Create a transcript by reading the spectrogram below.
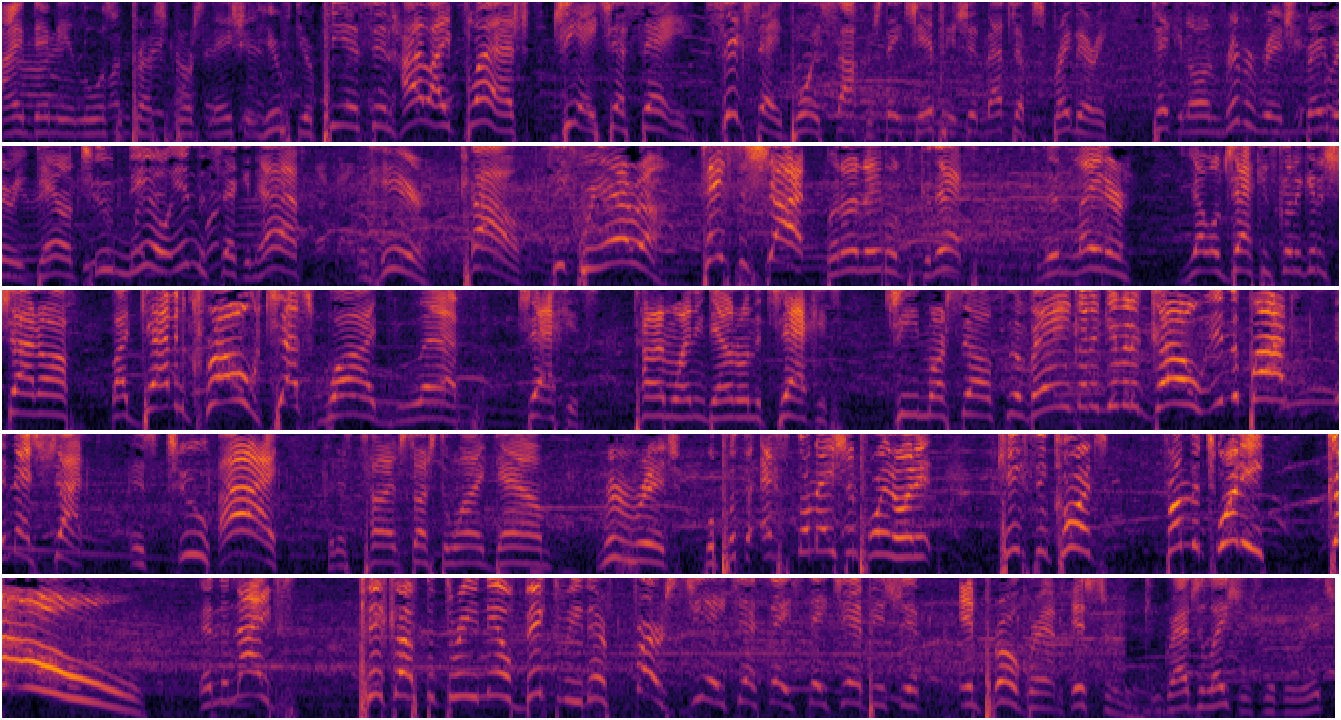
I'm Damian Lewis with Prep Sports Nation here with your PSN Highlight Flash GHSA 6A Boys Soccer State Championship matchup. Sprayberry taking on River Ridge. Sprayberry down 2 0 in the second half. And here, Kyle Sequiera takes the shot but unable to connect. And then later, Yellow Jackets going to get a shot off by Gavin Crow just wide left. Jackets. Time winding down on the Jackets. Gene Marcel Sylvain gonna give it a go in the box, and that shot is too high. And as time starts to wind down, River Ridge will put the exclamation point on it. Kingston Courts from the 20, go! And the Knights pick up the 3 0 victory, their first GHSA state championship in program history. Congratulations, River Ridge.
